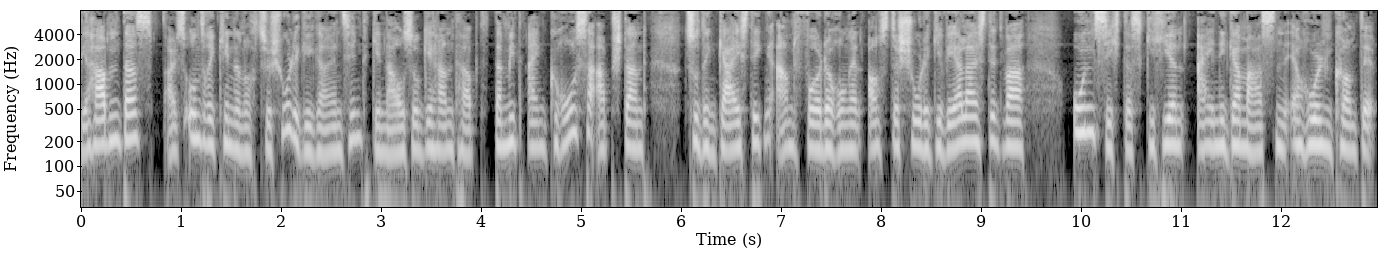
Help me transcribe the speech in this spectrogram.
Wir haben das, als unsere Kinder noch zur Schule gegangen sind, genauso gehandhabt, damit ein großer Abstand zu den geistigen Anforderungen aus der Schule gewährleistet war und sich das Gehirn einigermaßen erholen konnte.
